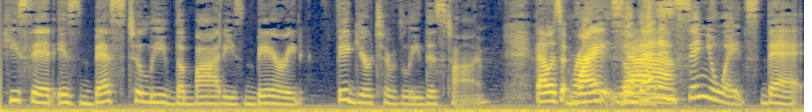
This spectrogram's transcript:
he said it's best to leave the bodies buried figuratively this time. That was right. right? So that insinuates that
